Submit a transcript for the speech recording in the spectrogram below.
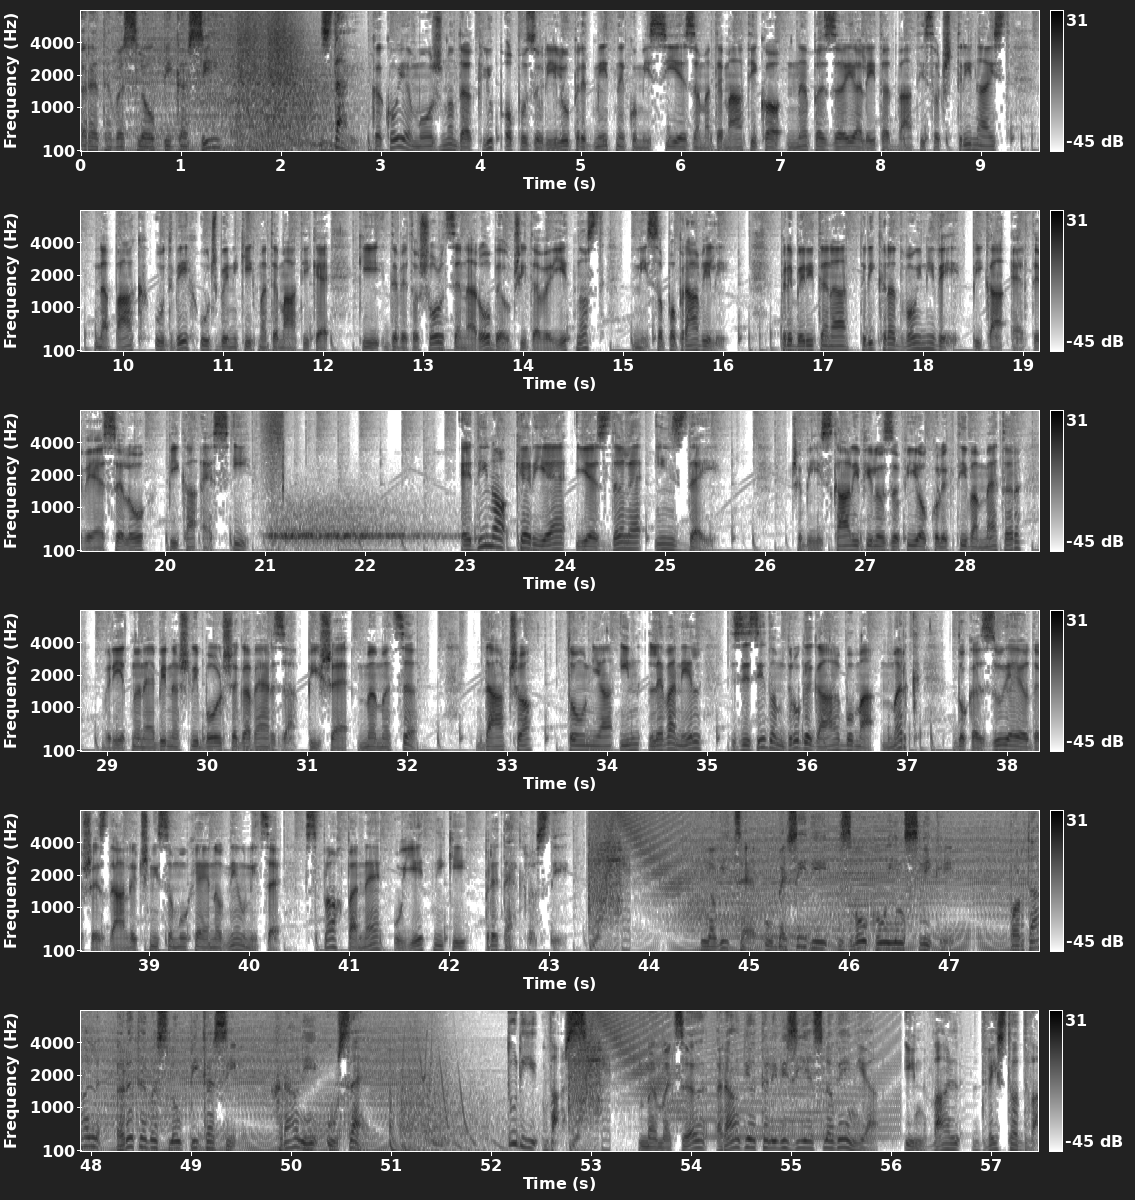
rtveslov.si zdaj. Kako je možno, da kljub opozorilu predmetne komisije za matematiko NPZ-ja leta 2013 napak v dveh učbenikih matematike, ki devetošolce na robe učita verjetnost, niso popravili? Preberite na trikratvojnive.rtvslo.si. Edino, ker je, je zdele in zdaj. Če bi iskali filozofijo kolektiva Meter, verjetno ne bi našli boljšega verza, piše MMC. Dačo, Tonja in Levanel z izidom drugega albuma Mrk dokazujejo, da še zdaleč niso muhe enodnevnice, sploh pa ne ujetniki preteklosti. Novice v besedi, zvoku in sliki. Portal rtveslov.si hrani vse. Tudi vas. MMC, Radio Televizije Slovenija in Val 202.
